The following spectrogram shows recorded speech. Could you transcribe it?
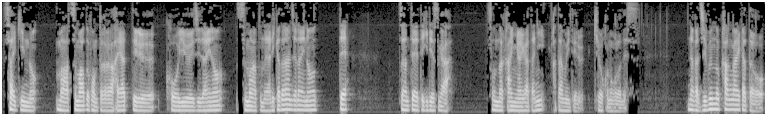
最近の、まあスマートフォンとかが流行ってるこういう時代のスマートなやり方なんじゃないのって暫定的ですが、そんな考え方に傾いてる今日この頃です。なんか自分の考え方を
